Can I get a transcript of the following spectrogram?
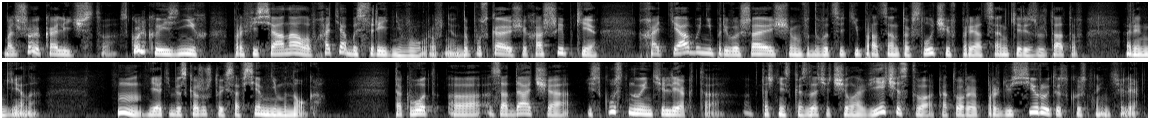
большое количество. Сколько из них профессионалов хотя бы среднего уровня, допускающих ошибки хотя бы не превышающим в 20% случаев при оценке результатов рентгена? Хм, я тебе скажу, что их совсем немного. Так вот, э, задача искусственного интеллекта, точнее сказать, задача человечества, которое продюсирует искусственный интеллект,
